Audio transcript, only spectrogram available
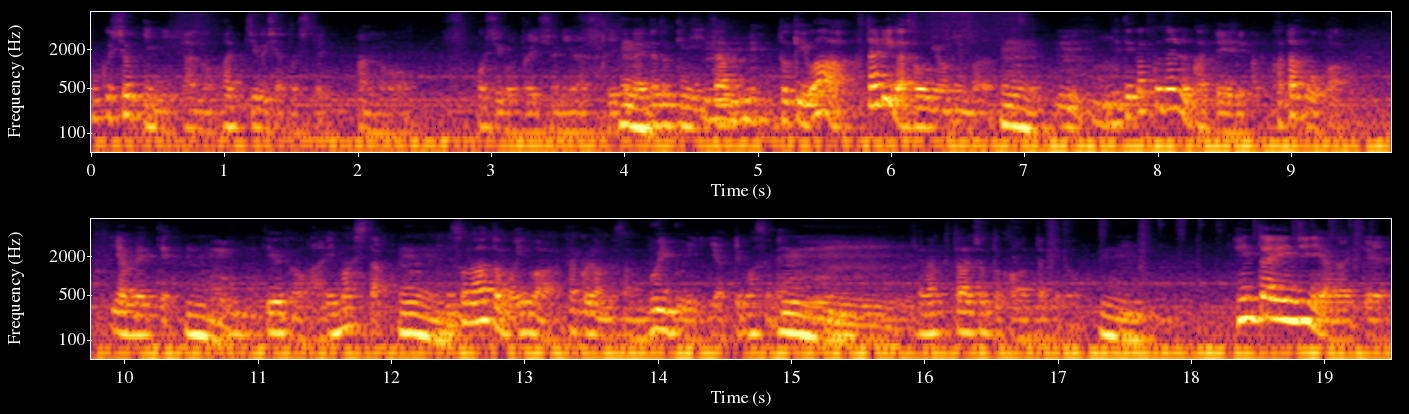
僕初期にあの発注者としてあのお仕事一緒にやらせていただいた時にいた時は2人が創業メンバーだったんですよ、うん。ででかくなる過程で片方が辞めてっうん。ていうのがありました、うん。でその後も今タクラムさんブイブイやってますね、うん。キャラクターちょっと変わったけど。うん。変態エンジニアがいて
